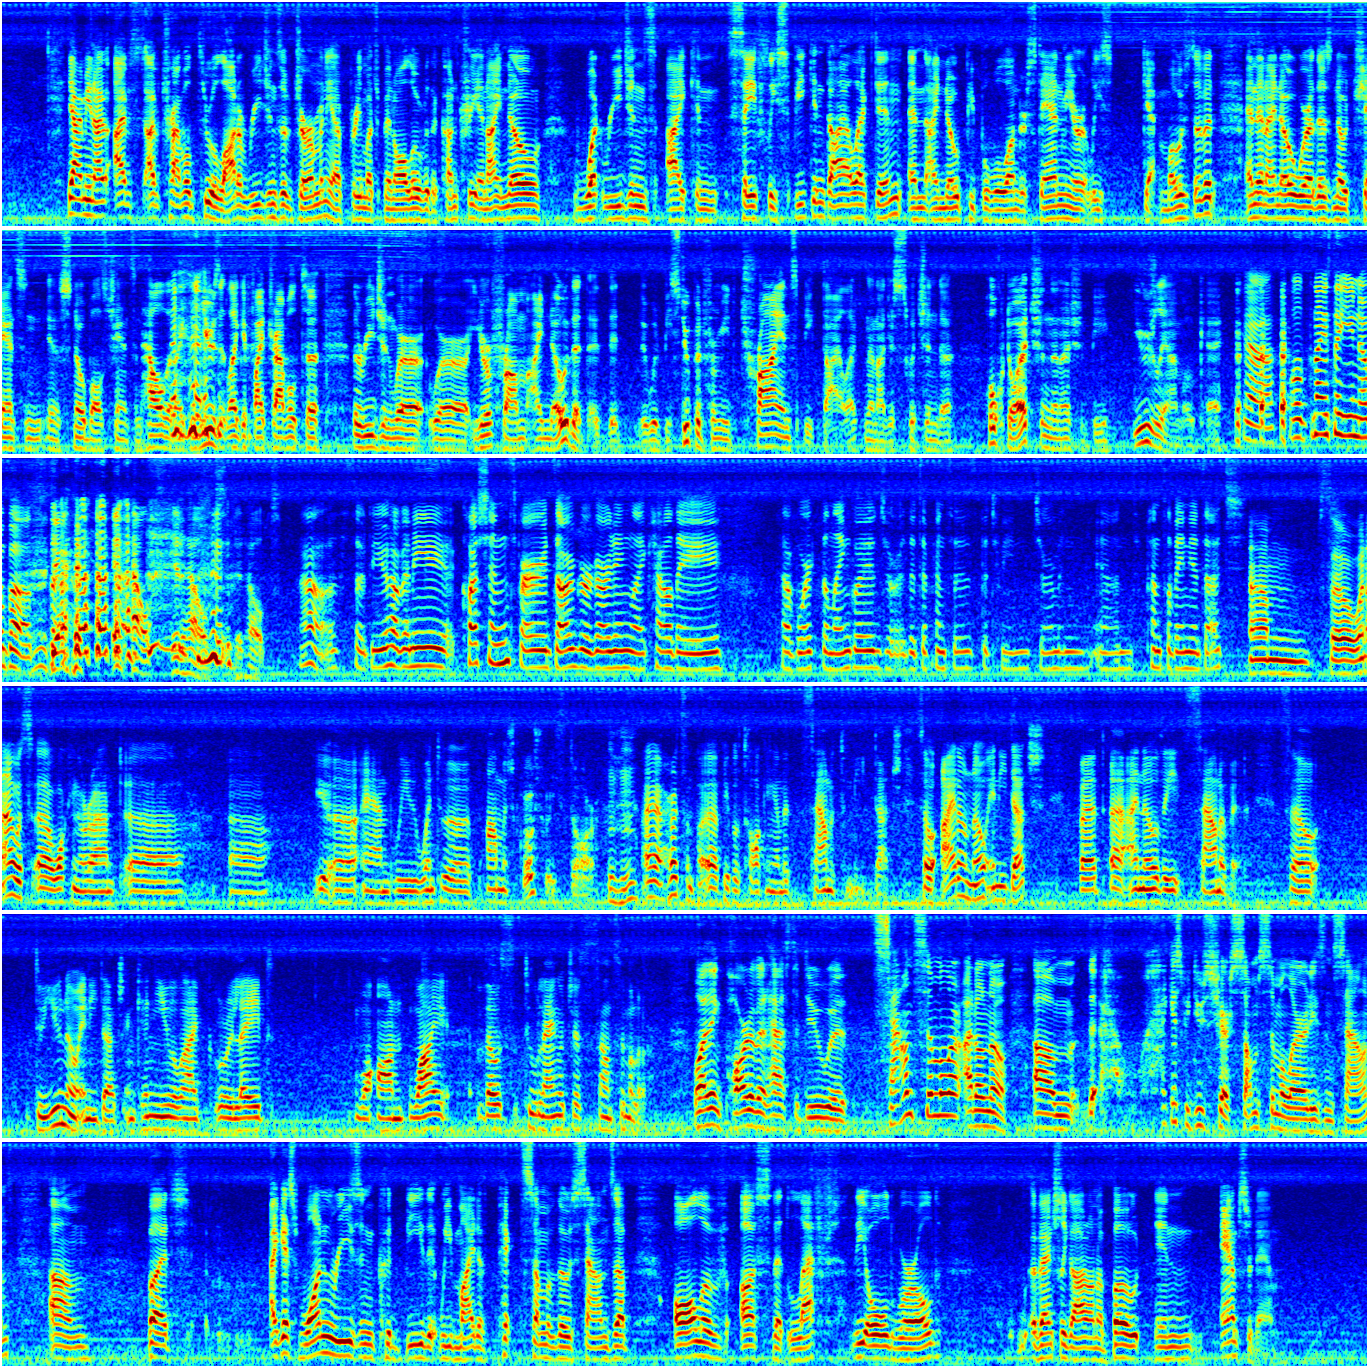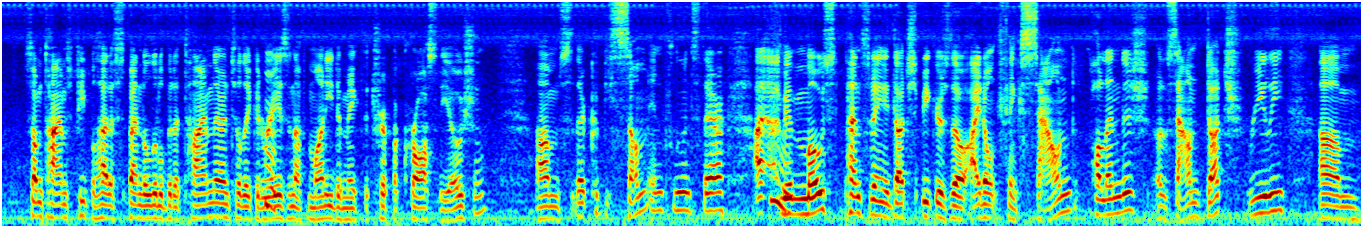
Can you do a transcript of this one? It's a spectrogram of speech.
Yeah, I mean, I've, I've, I've traveled through a lot of regions of Germany. I've pretty much been all over the country, and I know what regions I can safely speak in dialect in, and I know people will understand me or at least get most of it. And then I know where there's no chance in you know, snowball's chance in hell that I can use it. Like if I travel to the region where, where you're from, I know that it, it, it would be stupid for me to try and speak dialect, and then I just switch into Hochdeutsch, and then I should be. Usually, I'm okay. Yeah. Well, it's nice that you know both. so- yeah, it, it helps. It helps. It helps. Oh, so do you have any questions for Doug regarding like how they have worked the language or the differences between German and Pennsylvania Dutch? Um, so when I was uh, walking around uh, uh, uh, and we went to a Amish grocery store, Mhm. I heard some uh, people talking and it sounded to me Dutch. So I don't know any Dutch, but uh, I know the sound of it. So do you know any Dutch and can you like relate on why those two languages sound similar? Well, I think part of it has to do with sound similar. I don't know. Um, the, I guess we do share some similarities in sound, um, but I guess one reason could be that we might have picked some of those sounds up. All of us that left the old world eventually got on a boat in Amsterdam. Sometimes people had to spend a little bit of time there until they could raise enough money to make the trip across the ocean. Um, so there could be some influence there. I, I mean, most Pennsylvania Dutch speakers, though, I don't think sound Holländisch or sound Dutch really. Um,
